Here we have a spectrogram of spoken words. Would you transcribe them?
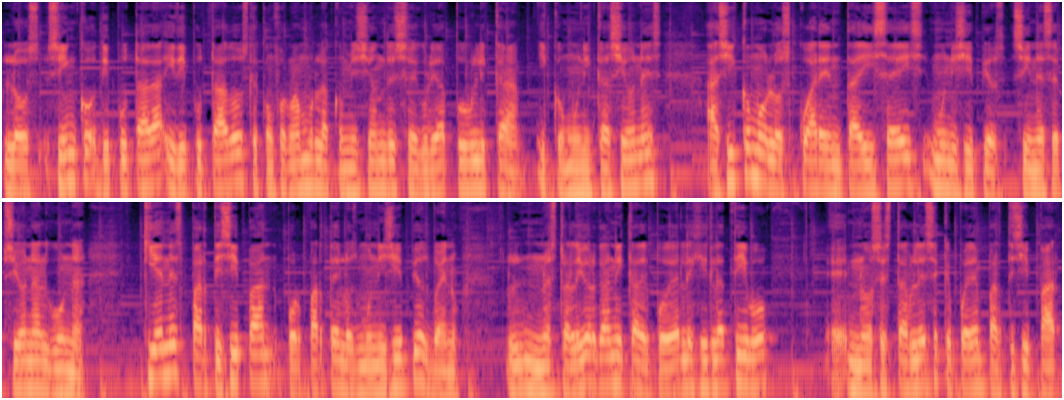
los cinco diputadas y diputados que conformamos la Comisión de Seguridad Pública y Comunicaciones así como los 46 municipios, sin excepción alguna. ¿Quiénes participan por parte de los municipios? Bueno, nuestra ley orgánica del Poder Legislativo eh, nos establece que pueden participar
